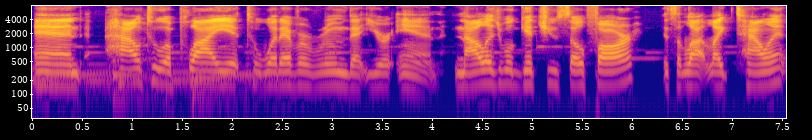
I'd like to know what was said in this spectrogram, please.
and how to apply it to whatever room that you're in. Knowledge will get you so far. It's a lot like talent,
